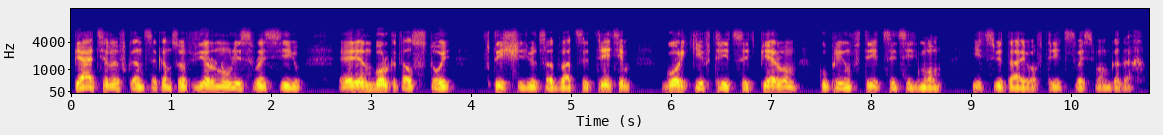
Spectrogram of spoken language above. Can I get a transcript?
пятеро, в конце концов, вернулись в Россию, Эренбург и Толстой, в 1923, Горький в 1931, Куприн в 1937 и Цветаева в 1938 годах.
